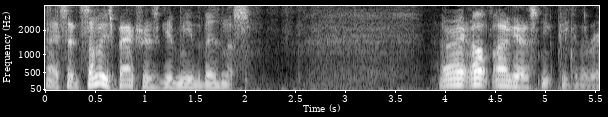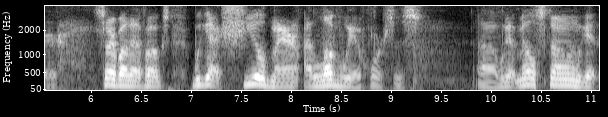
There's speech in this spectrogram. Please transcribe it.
I said some of these packages give me the business. All right. Oh, I got a sneak peek of the rare. Sorry about that, folks. We got Shield Mare. I love We Have Horses. Uh, we got Millstone, we got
